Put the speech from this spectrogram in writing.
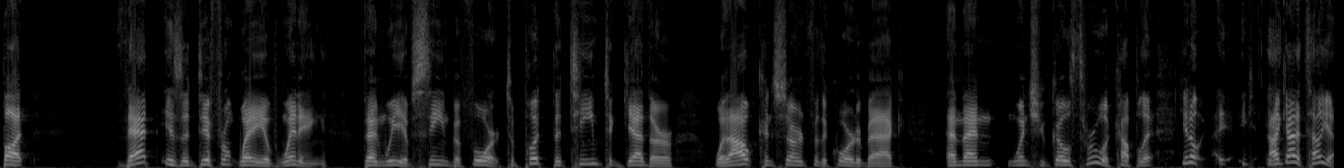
but that is a different way of winning than we have seen before. To put the team together without concern for the quarterback. And then once you go through a couple of, you know, I, I got to tell you,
